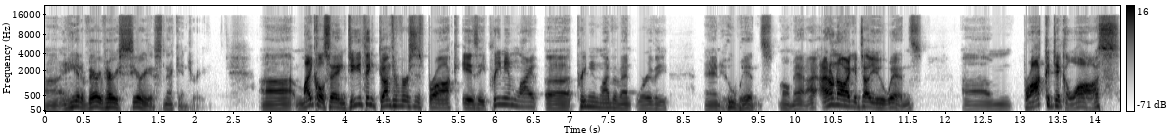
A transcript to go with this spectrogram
uh, and he had a very, very serious neck injury. Uh, Michael saying, "Do you think Gunther versus Brock is a premium live uh, premium live event worthy? And who wins? Oh man, I, I don't know. I can tell you who wins. Um, Brock could take a loss,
